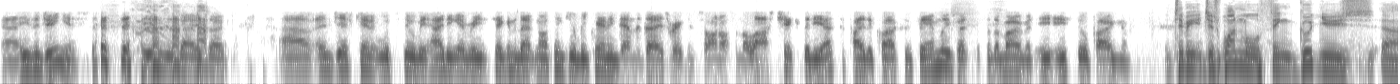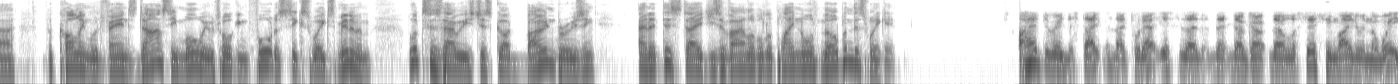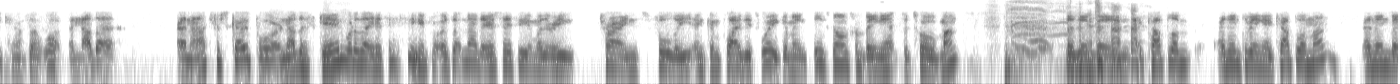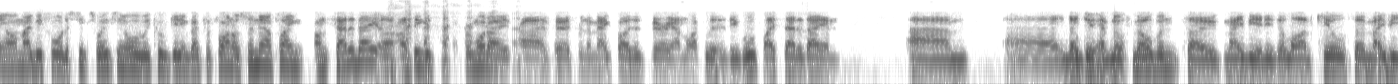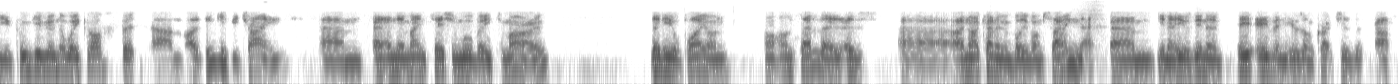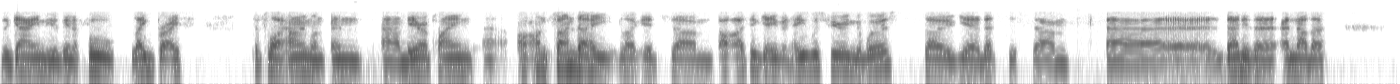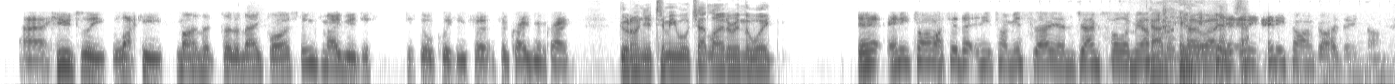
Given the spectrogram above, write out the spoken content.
Uh, he's a genius at the end of the day. So. Uh, and Jeff Kennett would still be hating every second of that, and I think he'll be counting down the days where he can sign off on the last cheque that he has to pay the Clarkson family. But for the moment, he, he's still paying them. Timmy, just one more thing. Good news uh, for Collingwood fans. Darcy Moore, we were talking four to six weeks minimum, looks as though he's just got bone bruising, and at this stage he's available to play North Melbourne this weekend. I had to read the statement they put out yesterday that they'll go, they'll assess him later in the week. And I thought, what another an arthroscope or another scan? What are they assessing him for? Thought, no, they're assessing him whether he trains fully and can play this week. I mean, he's gone from being out for 12 months to then being a couple of and then to being a couple of months and then being on oh, maybe four to six weeks, and all we could get him back for finals. So now playing on Saturday, I, think it's, from what I have heard from the Magpies, it's very unlikely that he will play Saturday, and um, uh, they do have North Melbourne, so maybe it is a live kill. So maybe you could give him the week off, but um, I think if he trains, um, and their main session will be tomorrow, that he'll play on on Saturday. As uh, and I can't even believe I'm saying that. Um, you know, he was in a even he was on crutches after the game. He was in a full leg brace to fly home on and um, the aeroplane uh, on Sunday. Like it's, um, I think even he was fearing the worst. So yeah, that's just um, uh, that is a, another uh, hugely lucky moment for the Magpies. Things maybe just just all clicking for, for Craig McRae. Good on you, Timmy. We'll chat later in the week. Yeah, anytime. I said that anytime yesterday, and James followed me up on it. So uh, yeah, any, anytime, guys, anytime.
